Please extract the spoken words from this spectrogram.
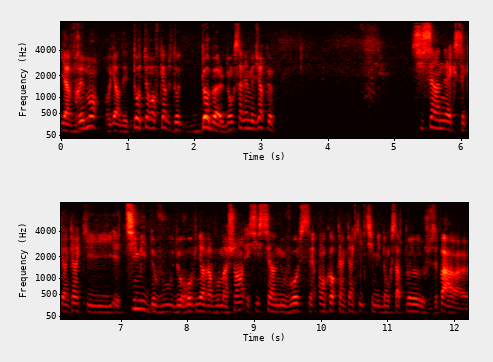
il y a vraiment, regardez, Daughter of Cups, double. Donc ça vient me dire que si c'est un ex, c'est quelqu'un qui est timide de vous, de revenir vers vous, machin. Et si c'est un nouveau, c'est encore quelqu'un qui est timide. Donc ça peut, je sais pas, euh,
